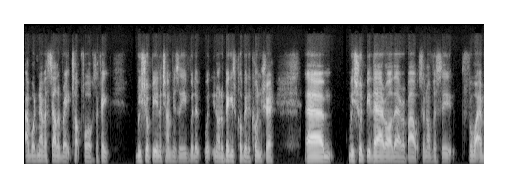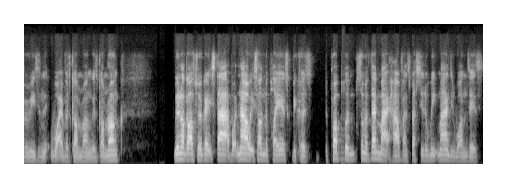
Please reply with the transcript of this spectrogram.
I would never celebrate top four because I think we should be in the Champions League with, with, you know the biggest club in the country. Um, we should be there or thereabouts. And obviously, for whatever reason, whatever's gone wrong has gone wrong. We're not got off to a great start, but now it's on the players because the problem some of them might have, and especially the weak-minded ones, is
